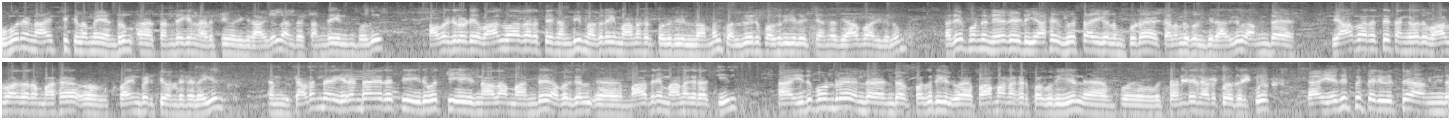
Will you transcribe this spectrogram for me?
ஒவ்வொரு ஞாயிற்றுக்கிழமை என்றும் சந்தைகள் நடத்தி வருகிறார்கள். அந்த சந்தையின் போது அவர்களுடைய வாழ்வாதாரத்தை நம்பி மதுரை மாநகர் பகுதியில் இல்லாமல் பல்வேறு பகுதிகளைச் சேர்ந்த வியாபாரிகளும் அதே போன்று நேரடியாக விவசாயிகளும் கூட கலந்து கொள்கிறார்கள். அந்த வியாபாரத்தை தங்களது வாழ்வாதாரமாக பயன்படுத்தி வந்த நிலையில் கடந்த இரண்டாயிரத்தி இருபத்தி நாலாம் ஆண்டு அவர்கள் அஹ், மாநகராட்சியில் அஹ், இது போன்ற இந்த இந்த பகுதியில் பாமாநகர் பகுதியில் அஹ், நடத்துவதற்கு அஹ், எதிர்ப்பு தெரிவித்து அந்த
